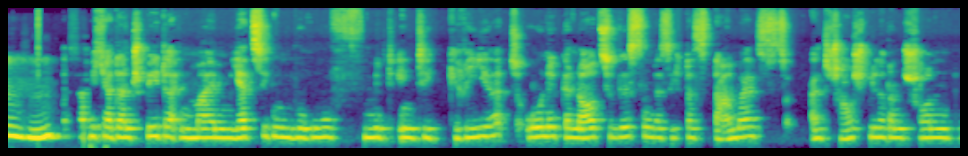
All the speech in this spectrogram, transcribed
Mhm. Das habe ich ja dann später in meinem jetzigen Beruf mit integriert, ohne genau zu wissen, dass ich das damals als Schauspielerin schon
